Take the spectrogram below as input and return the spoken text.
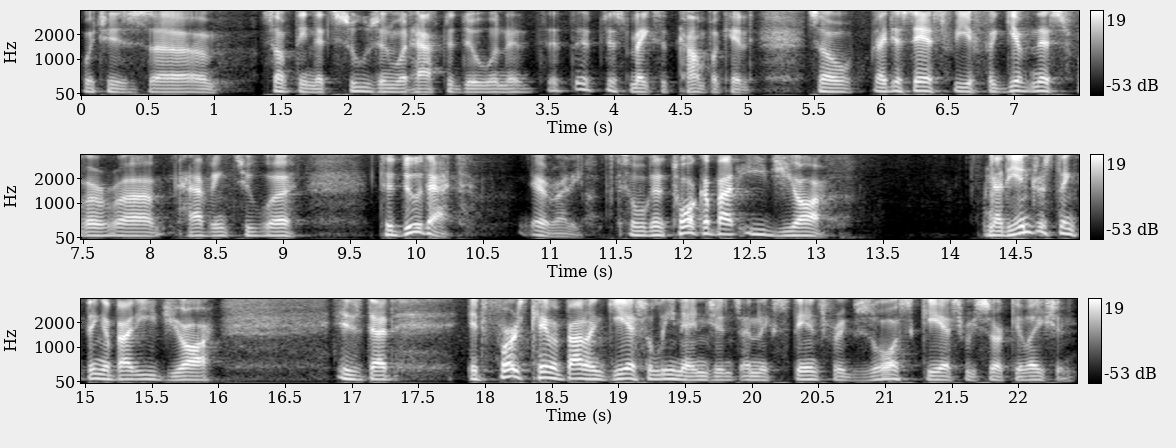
which is. Uh, something that Susan would have to do, and it, it, it, just makes it complicated. So I just ask for your forgiveness for uh, having to uh, to do that. Alrighty. So we're going to talk about EGR. Now, the interesting thing about EGR is that it first came about on gasoline engines, and it stands for exhaust gas recirculation.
